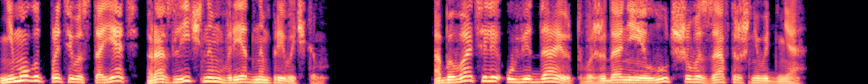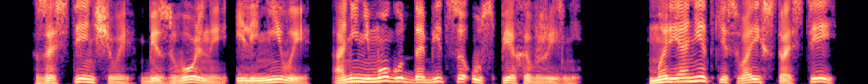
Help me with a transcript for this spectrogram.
не могут противостоять различным вредным привычкам. Обыватели увядают в ожидании лучшего завтрашнего дня, Застенчивые, безвольные и ленивые, они не могут добиться успеха в жизни. Марионетки своих страстей,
